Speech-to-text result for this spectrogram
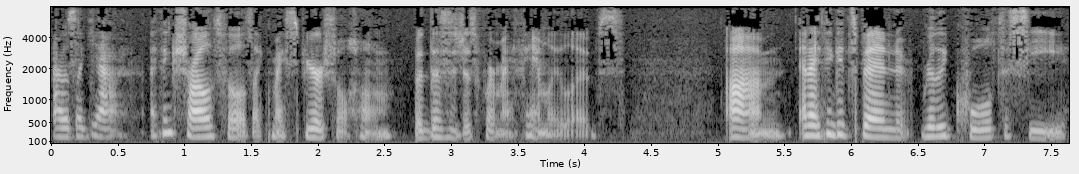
I was like, yeah, I think Charlottesville is like my spiritual home, but this is just where my family lives. Um, and I think it's been really cool to see,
